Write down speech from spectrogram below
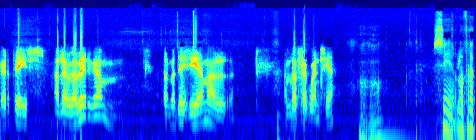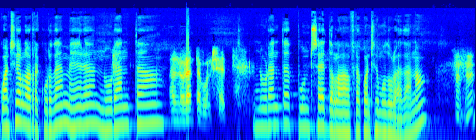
cartells arreu de Berga amb, el mateix dia amb, el, amb la freqüència. Uh -huh. Sí, la freqüència, la recordem, era 90... El 90.7. 90.7 de la freqüència modulada, no? Uh -huh.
